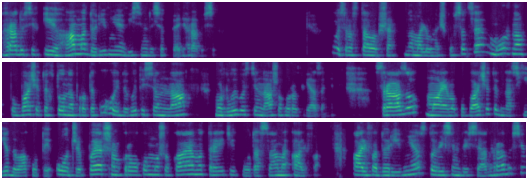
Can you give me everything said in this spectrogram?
градусів і гамма дорівнює 85 градусів. Ось розставивши на малюночку все це, можна побачити, хто напроти кого і дивитися на можливості нашого розв'язання. Зразу маємо побачити, в нас є два кути. Отже, першим кроком ми шукаємо третій кут, а саме альфа. Альфа дорівнює 180 градусів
